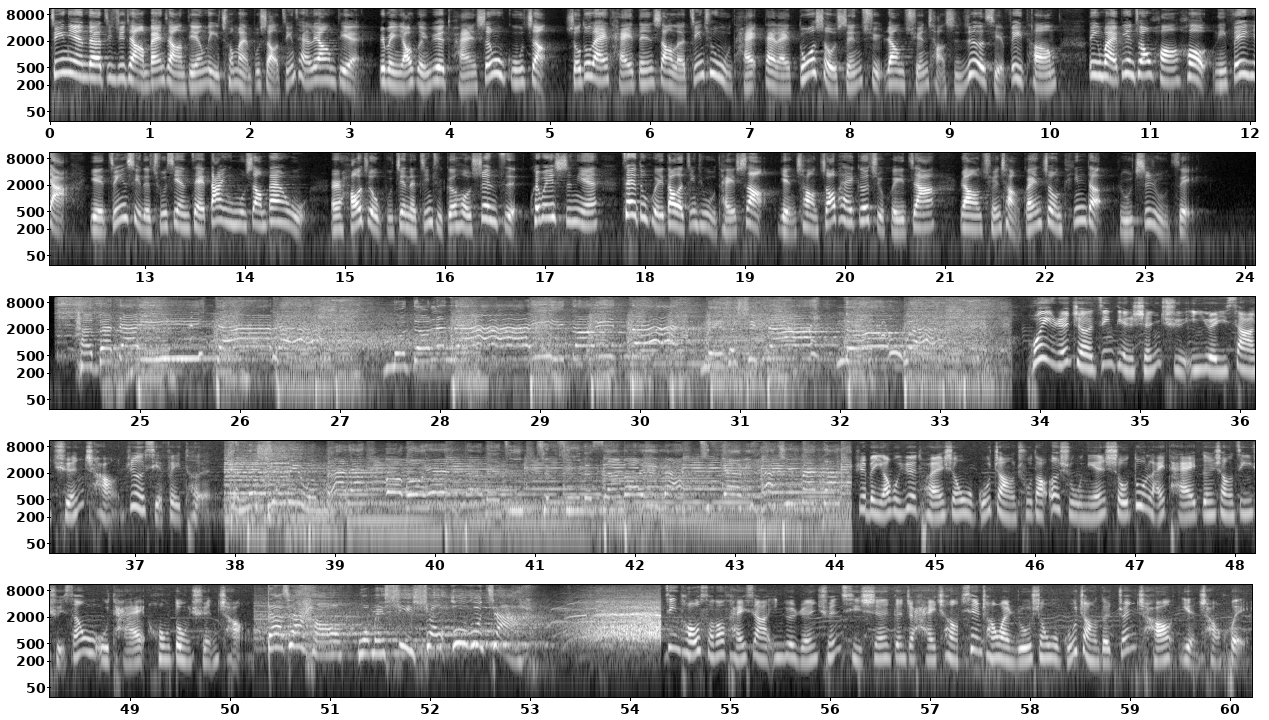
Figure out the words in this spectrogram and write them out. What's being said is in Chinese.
今年的金曲奖颁奖典礼充满不少精彩亮点。日本摇滚乐团生物鼓掌首度来台登上了金曲舞台，带来多首神曲，让全场是热血沸腾。另外，变装皇后倪菲雅也惊喜的出现在大荧幕上伴舞。而好久不见的金曲歌后顺子，暌违十年再度回到了金曲舞台上，演唱招牌歌曲《回家》，让全场观众听得如痴如醉。忍者经典神曲音乐一下，全场热血沸腾。日本摇滚乐团生物鼓掌出道二十五年，首度来台登上金曲三五舞台，轰动全场。大家好，我们是生物鼓掌。镜头扫到台下，音乐人全起身跟着嗨唱，现场宛如生物鼓掌的专场演唱会。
